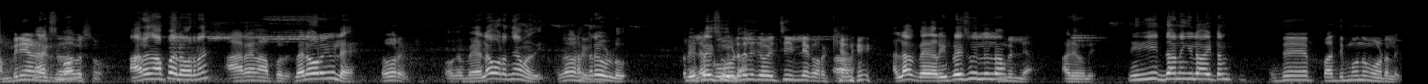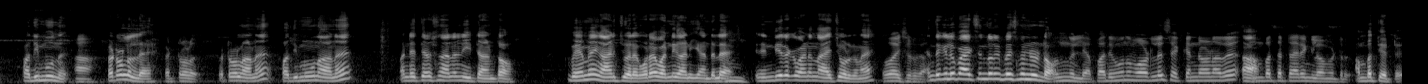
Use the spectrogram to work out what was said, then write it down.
കമ്പനിയാണ് പ്രശ്നം. ആറ് നാപ്പതല്ലേ പറഞ്ഞേ? ആറ് നാപ്പത്. വില കുറയൂലേ? കുറയും. ഓക്കെ വില കുറഞ്ഞാൽ മതി. അത്രേ ഉള്ളൂ. റീപ്ലേസും കൂടുതൽ ചോദിച്ചില്ല കുറയ്ക്കാൻ. അല്ല റീപ്ലേസും ഇല്ലല്ലോ. അടിപൊളി. ഈ ഇതാണെങ്കിലോ ഐറ്റം ഇത് പതിമൂന്ന് മോഡൽ പതിമൂന്ന്. പെട്രോൾ അല്ലേ? പെട്രോൾ പെട്രോൾ ആണ്. പതിമൂന്നാണ്. വണ്ടി അത്യാവശ്യം നല്ല നീറ്റാണ് കേട്ടോ വേമേ കാണിച്ചു അല്ലേ കുറെ വണ്ടി കാണിക്കാണ്ട് അല്ലേ? ഇന്ത്യയിലൊക്കെ വേണമെന്ന് അയച്ചു കൊടുക്കണേ. അയച്ചു കൊടുക്കാം. എന്തെങ്കിലും ആക്സിഡന്റ് റീപ്ലേസ്മെന്റ് ഉണ്ടോ? ഒന്നുമില്ല. പതിമൂന്ന് മോഡൽ സെക്കൻഡ് ഓണർ അമ്പത്തെട്ടായിരം കിലോമീറ്റർ അമ്പത്തിയെട്ട്.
